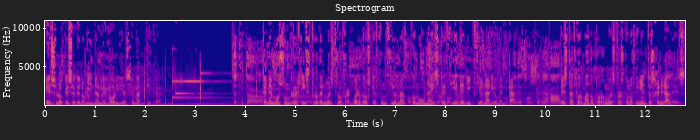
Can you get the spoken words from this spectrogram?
Es lo que se denomina memoria semántica. Tenemos un registro de nuestros recuerdos que funciona como una especie de diccionario mental. Está formado por nuestros conocimientos generales,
